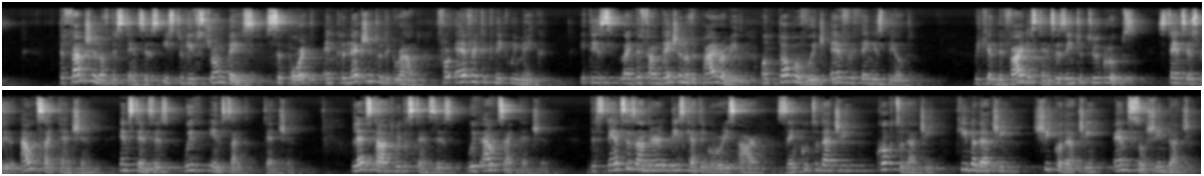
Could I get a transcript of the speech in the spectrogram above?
The function of the stances is to give strong base, support, and connection to the ground for every technique we make. It is like the foundation of a pyramid on top of which everything is built. We can divide the stances into two groups, stances with outside tension and stances with inside tension. Let's start with the stances with outside tension. The stances under these categories are Zenkutsudachi, Kokutsudachi, Kibadachi, Shikodachi, and Soshindachi.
